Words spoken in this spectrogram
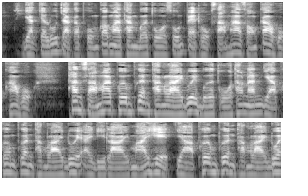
ำอยากจะรู้จักกับผมก็มาทางเบอร์โทร 0863529656 ท่านสามารถเพิ่มเพื่อนทางไลน์ด้วยเบอร์โทรเท่านั้นอย่าเพิ่มเพื่อนทางไลน์ด้วย ID ไลน์หมายเหตุอย่าเพิ่มเพื่อนทางไลน์ด้วย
